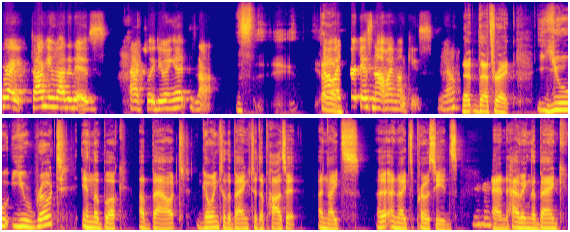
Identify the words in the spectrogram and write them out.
Right. Talking about it is. Actually doing it is not. not my circus, not my monkeys. You know? That that's right. You you wrote in the book about going to the bank to deposit a night's a, a night's proceeds Mm-hmm. and having the bank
